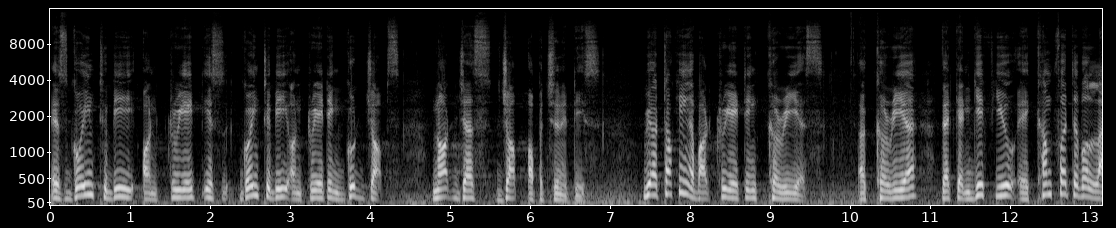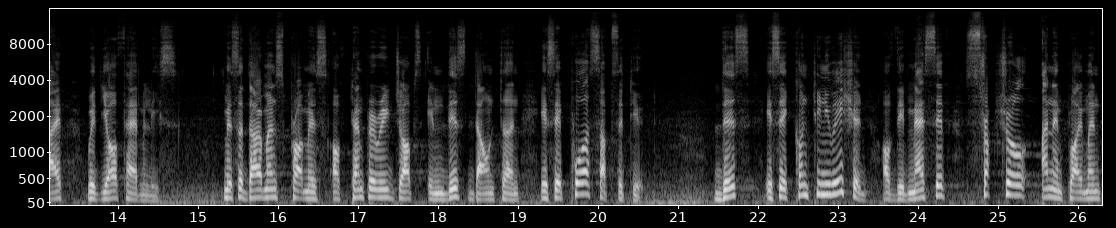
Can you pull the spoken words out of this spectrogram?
is going to be on create is going to be on creating good jobs, not just job opportunities. We are talking about creating careers, a career that can give you a comfortable life with your families. Mr. Tharman's promise of temporary jobs in this downturn is a poor substitute. This is a continuation of the massive structural unemployment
